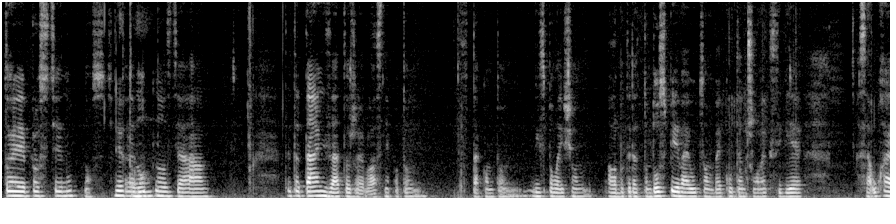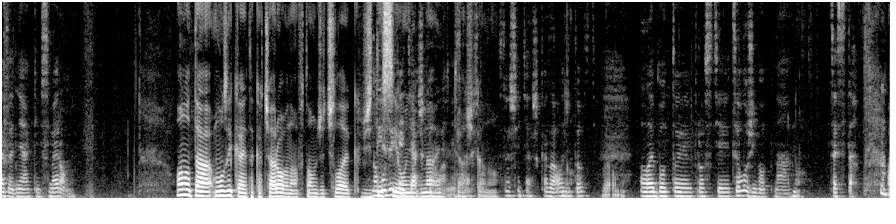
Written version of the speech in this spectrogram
to je proste nutnosť. Je to, to je no. nutnosť a to je tá taň za to, že vlastne potom v takom tom vyspelejšom, alebo teda v tom dospievajúcom veku ten človek si vie sa uchádzať nejakým smerom. Ono, tá muzika je taká čarovná v tom, že človek vždy no, si ju nejak nájde. Ťažká, no. Strašne ťažká záležitosť. No, veľmi. Lebo to je proste celoživotná no. cesta. A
